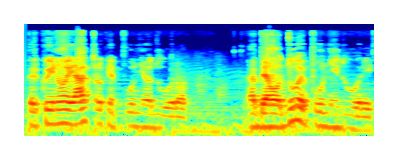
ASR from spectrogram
per cui noi altro che pugno duro. Abbiamo due pugni duri.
